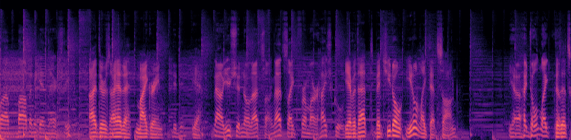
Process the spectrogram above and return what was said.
Bob, bobbing again there, Steve. I there's I had a migraine. Did you? Yeah, Now you should know that song. That's like from our high school. yeah, but that but you don't you don't like that song Yeah, I don't like that. because it's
